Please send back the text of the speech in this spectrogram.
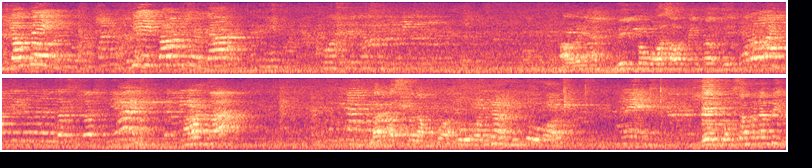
Ikaw, babe. Babe, picture ka. Okay na. Bill po bukas ako pinto. Pero, hindi naman ang gas-gas niya. Nagtingin ba? Lakas ko lang po. Bill, buksan mo na Bill.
